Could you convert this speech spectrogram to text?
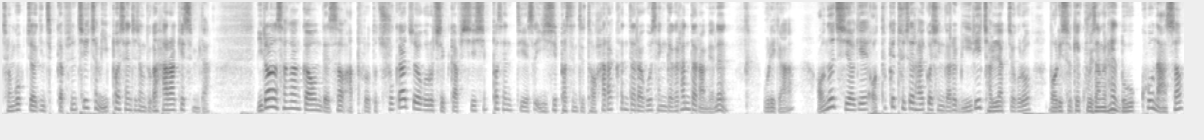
전국적인 집값은 7.2% 정도가 하락했습니다. 이런 상황 가운데서 앞으로도 추가적으로 집값이 10%에서 20%더 하락한다라고 생각을 한다라면은 우리가 어느 지역에 어떻게 투자를 할 것인가를 미리 전략적으로 머릿속에 구상을 해 놓고 나서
